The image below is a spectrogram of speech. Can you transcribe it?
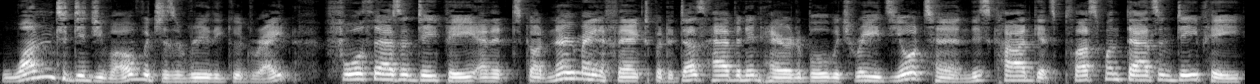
1 to Digivolve, which is a really good rate, 4000 DP, and it's got no main effect, but it does have an inheritable, which reads, Your turn, this card gets plus 1000 DP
